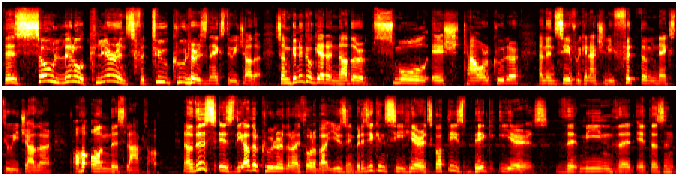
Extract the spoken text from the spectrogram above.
there's so little clearance for two coolers next to each other. So I'm gonna go get another small-ish tower cooler and then see if we can actually fit them next to each other on this laptop. Now this is the other cooler that I thought about using, but as you can see here, it's got these big ears that mean that it doesn't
